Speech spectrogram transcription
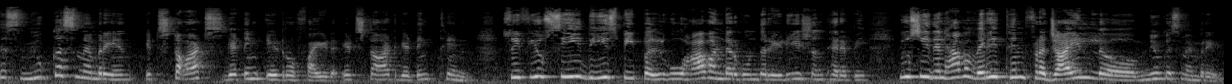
this mucous membrane it starts getting atrophied. It start getting thin. So if you see these people who have undergone the radiation therapy you see they'll have a very thin fragile uh, mucous membrane.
